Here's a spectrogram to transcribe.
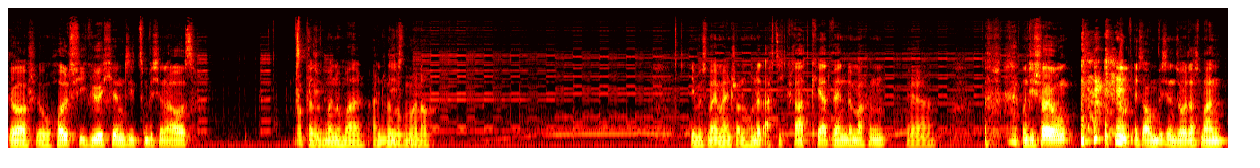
ja, so Holzfigürchen sieht es ein bisschen aus. Versuchen wir nochmal Einen versuchen wir noch. Hier müssen wir immerhin schon 180 Grad Kehrtwende machen. Ja. Und die Steuerung ist auch ein bisschen so, dass man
